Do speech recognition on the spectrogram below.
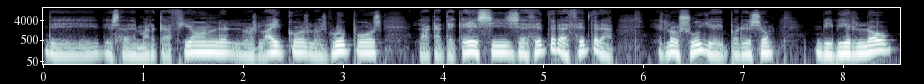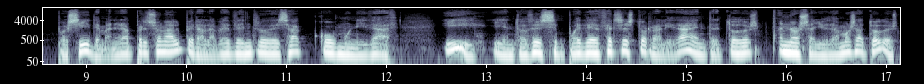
de, esa demarcación, los laicos, los grupos, la catequesis, etcétera, etcétera. Es lo suyo y por eso vivirlo, pues sí, de manera personal, pero a la vez dentro de esa comunidad. Y, y entonces se puede hacerse esto realidad, entre todos nos ayudamos a todos.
